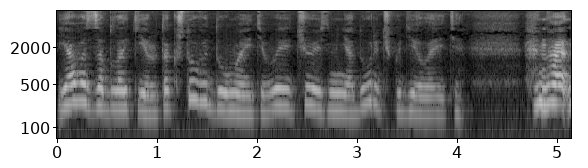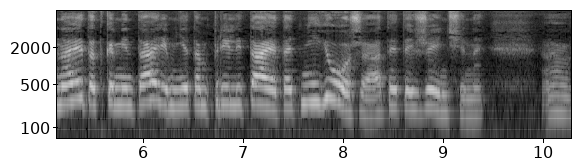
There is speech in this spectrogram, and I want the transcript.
я вас заблокирую. Так что вы думаете? Вы что из меня дурочку делаете? На, на этот комментарий мне там прилетает от нее же, от этой женщины. А,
